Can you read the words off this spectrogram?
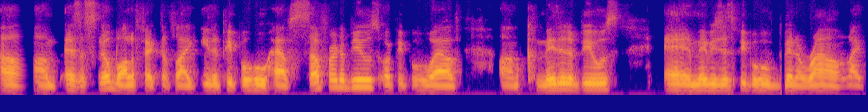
um, as a snowball effect of like either people who have suffered abuse or people who have um, committed abuse, and maybe just people who've been around. Like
